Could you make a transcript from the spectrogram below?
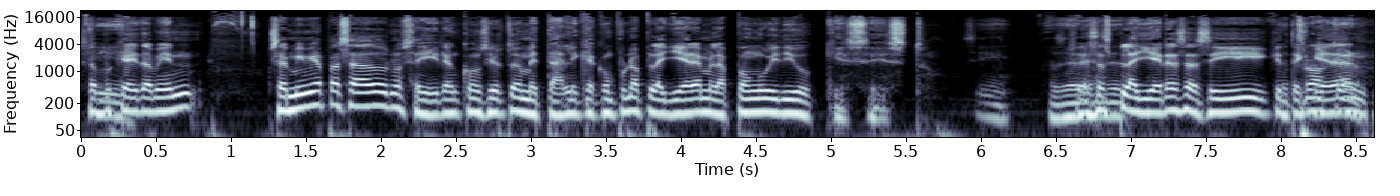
O sea, Sí. porque ahí también, o sea, a mí me ha pasado, no sé, ir a un concierto de Metallica, compro una playera, me la pongo y digo, ¿qué es esto? sí. O sea, esas playeras así que te quedan,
